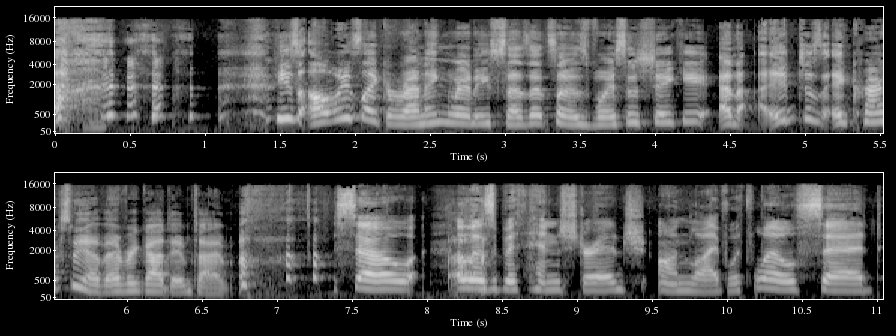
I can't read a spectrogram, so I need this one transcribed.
He's always like running when he says it, so his voice is shaky, and it just it cracks me up every goddamn time. So Elizabeth Henstridge on Live with Lil said,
